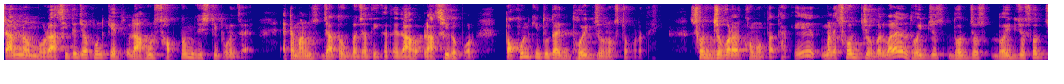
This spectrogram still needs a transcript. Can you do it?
চার নম্বর, রাশিতে যখন রাহুর সপ্তম দৃষ্টি পড়ে যায়, একটা মানুষ জাতক বা জাতিকাতে রাশির ওপর, তখন কিন্তু তাই ধৈর্য নষ্ট করে দেয়। সহ্য করার ক্ষমতা থাকে মানে সহ্য মানে ধৈর্য ধৈর্য ধৈর্য সহ্য।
